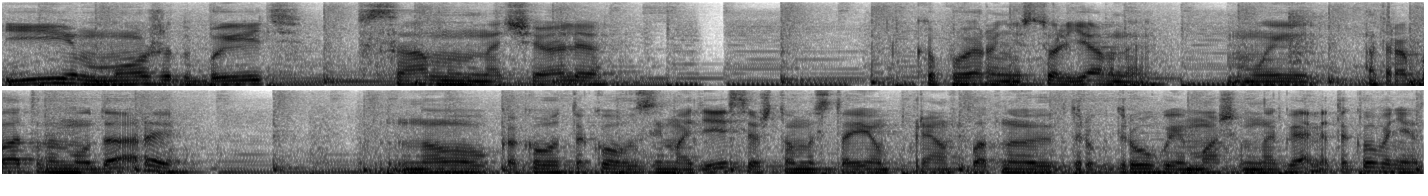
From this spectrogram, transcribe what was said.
и, может быть, в самом начале КПР не столь явная. Мы отрабатываем удары, но какого-то такого взаимодействия, что мы стоим прям вплотную друг к другу и машем ногами, такого нет.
